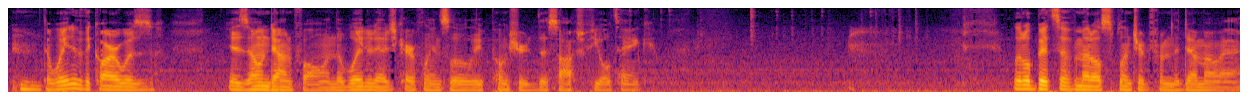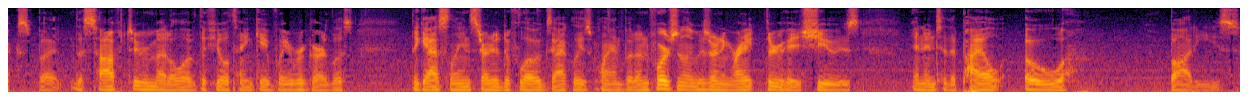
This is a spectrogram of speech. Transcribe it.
the weight of the car was his own downfall, and the bladed edge carefully and slowly punctured the soft fuel tank. Little bits of metal splintered from the demo axe, but the softer metal of the fuel tank gave way regardless. The gasoline started to flow exactly as planned, but unfortunately it was running right through his shoes and into the pile O bodies.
